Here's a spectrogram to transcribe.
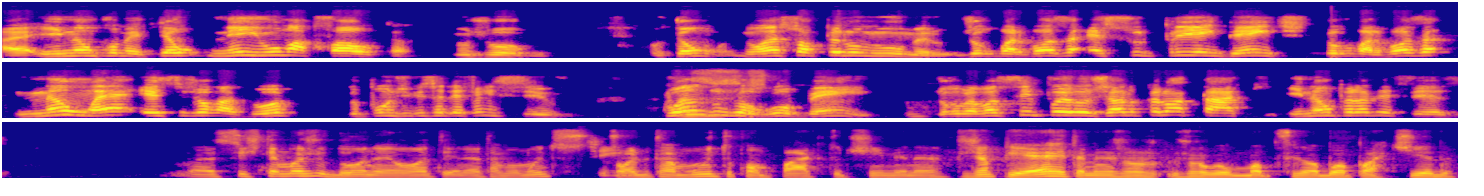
É, e não cometeu nenhuma falta no jogo. Então, não é só pelo número. O Diogo Barbosa é surpreendente. O Diogo Barbosa não é esse jogador do ponto de vista defensivo. Quando jogou bem, o Diogo Barbosa sempre foi elogiado pelo ataque e não pela defesa. O sistema ajudou, né? Ontem, né? Tava muito Sim. sólido, tava muito compacto o time, né? Jean Pierre também jogou uma, fez uma boa partida.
